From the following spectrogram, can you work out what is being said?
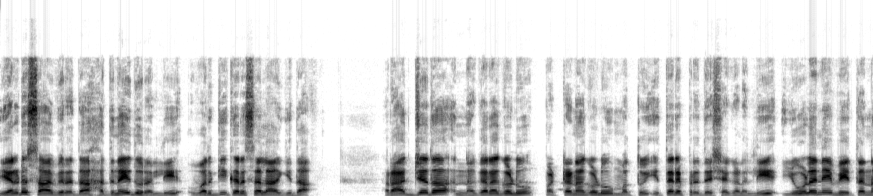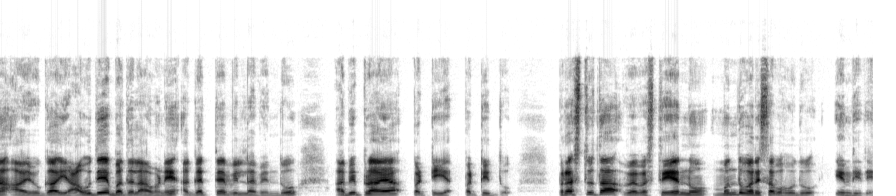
ಎರಡು ಸಾವಿರದ ಹದಿನೈದರಲ್ಲಿ ವರ್ಗೀಕರಿಸಲಾಗಿದ ರಾಜ್ಯದ ನಗರಗಳು, ಪಟ್ಟಣಗಳು ಮತ್ತು ಇತರೆ ಪ್ರದೇಶಗಳಲ್ಲಿ ಏಳನೇ ವೇತನ ಆಯೋಗ ಯಾವುದೇ ಬದಲಾವಣೆ ಅಗತ್ಯವಿಲ್ಲವೆಂದು ಅಭಿಪ್ರಾಯ ಪಟ್ಟಿಯ ಪಟ್ಟಿದ್ದು ಪ್ರಸ್ತುತ ವ್ಯವಸ್ಥೆಯನ್ನು ಮುಂದುವರಿಸಬಹುದು ಎಂದಿದೆ.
